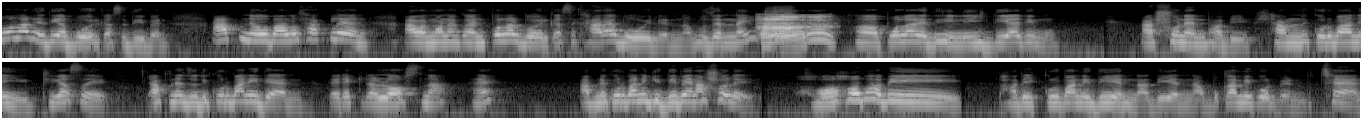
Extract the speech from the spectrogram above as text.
পোলারে দিয়ে বইয়ের কাছে দিবেন। আপনিও ভালো থাকলেন আবার মনে করেন পোলার বইয়ের কাছে খারাপ বইলেন না বুঝেন নাই? হ্যাঁ? পোলারে দিয়ে লিস্ট দিয়া দিমু। আর শোনেন ভাবি সামনে কোরবানি ঠিক আছে? আপনি যদি কোরবানি দেন তো এটা একটা লস না হ্যাঁ? আপনি কোরবানি কি দিবেন আসলে? হ হ ভাবি। ভাবি কুরবানি দিয়েন না দিয়েন না বোকামি করবেন বুঝছেন?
